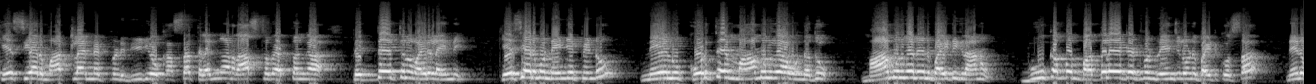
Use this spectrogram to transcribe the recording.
కేసీఆర్ మాట్లాడినటువంటి వీడియో కాస్త తెలంగాణ రాష్ట్ర వ్యాప్తంగా పెద్ద ఎత్తున వైరల్ అయింది. కేసీఆర్ మొన్న ఏం చెప్పిండు? నేను కొడితే మామూలుగా ఉండదు. మామూలుగా నేను బయటికి రాను. భూకంపం బద్దలయ్యేటటువంటి రేంజ్లోనే బయటకు వస్తా. నేను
